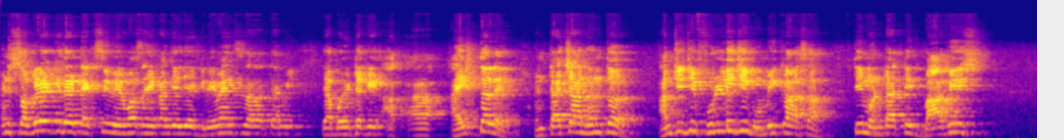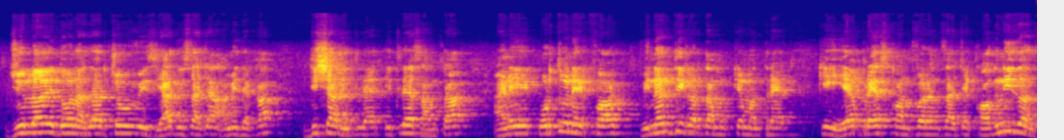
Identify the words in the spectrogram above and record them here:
आनी सगळे कितें टॅक्सी वेवसायिकांचे जे ग्रिव्हन्सीस आसात ते आमी त्या बैठकीक आयकतले आनी ताच्या नंतर आमची जी फुडली जी भुमिका आसा ती म्हणटात ती बावीस जुलय दोन हजार चोवीस ह्या दिसाच्यान आमी ताका दिशा दितले इतलें सांगता. आनी परतून एक फावट विनंती करता मुख्यमंत्र्याक की हे प्रेस कॉन्फरन्साचे कॉग्निजन्स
